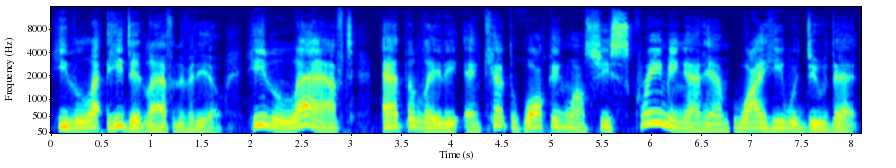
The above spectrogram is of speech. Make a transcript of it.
He la- he did laugh in the video. He laughed at the lady and kept walking while she's screaming at him why he would do that.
